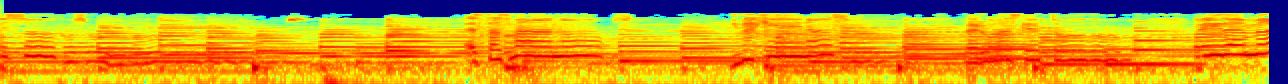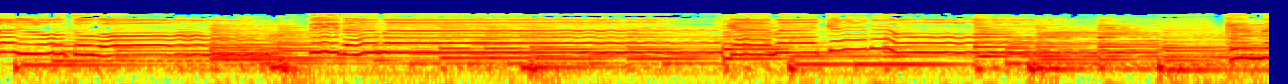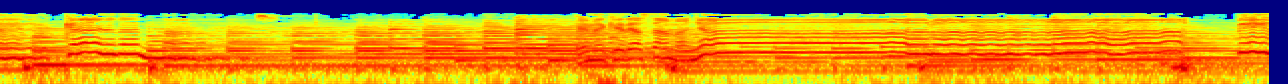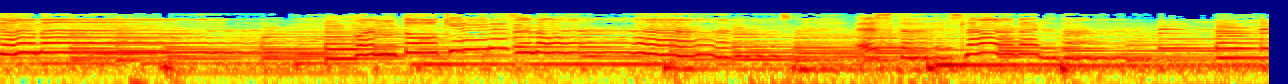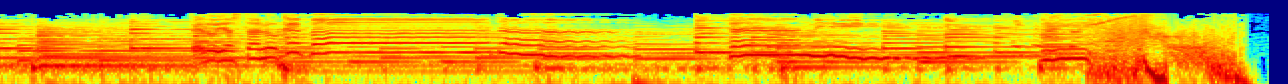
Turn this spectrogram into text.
Mis ojos voz. Estas manos, imaginación, pero más que todo, pídemelo todo. Hasta mañana. Pídame cuánto quieres más. Esta es la verdad. Te doy hasta lo que falta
